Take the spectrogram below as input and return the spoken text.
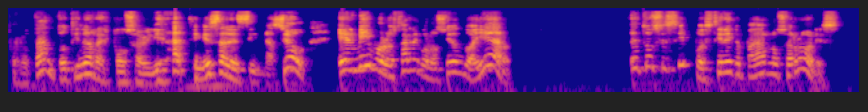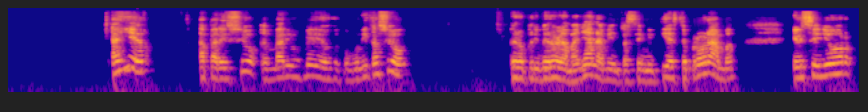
Por lo tanto, tiene responsabilidad en esa designación. Él mismo lo está reconociendo ayer. Entonces sí, pues tiene que pagar los errores. Ayer apareció en varios medios de comunicación, pero primero en la mañana, mientras emitía este programa, el señor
